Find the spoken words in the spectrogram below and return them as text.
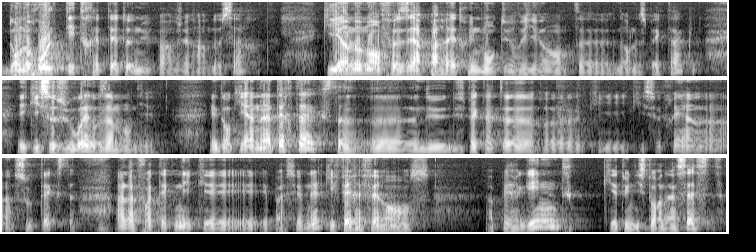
dont le rôle titre était tenu par Gérard de Sarthe, qui à un moment faisait apparaître une monture vivante euh, dans le spectacle et qui se jouait aux amandiers. Et donc il y a un intertexte euh, du, spectateur euh, qui, se crée, un, sous-texte à la fois technique et, passionnel, qui fait référence à Pergint, qui est une histoire d'inceste.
